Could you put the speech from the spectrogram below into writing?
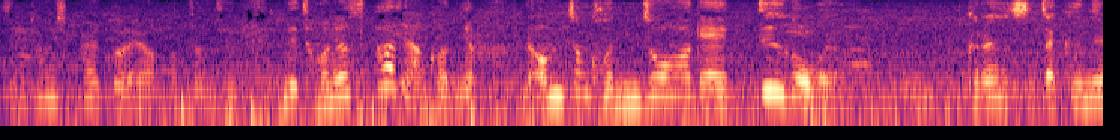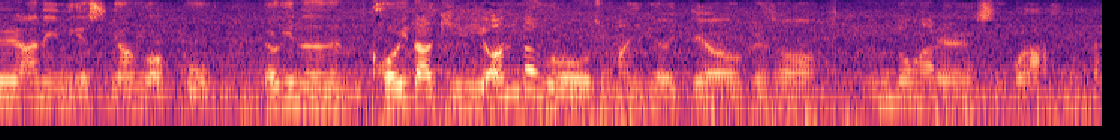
지금 38도래요. 어쩐지. 근데 전혀 습하진 않거든요. 근데 엄청 건조하게 뜨거워요. 그래서 진짜 그늘 안에 있는 게 중요한 것 같고 여기는 거의 다 길이 언덕으로 좀 많이 되어 있대요. 그래서 운동화를 신고 나왔습니다.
